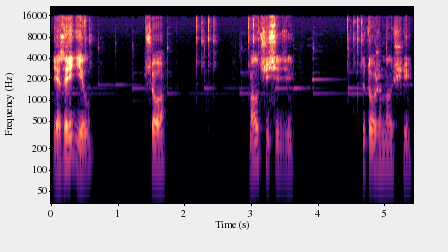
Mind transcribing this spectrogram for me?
Я зарядил. Все. Молчи, сиди. Ты тоже молчи.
